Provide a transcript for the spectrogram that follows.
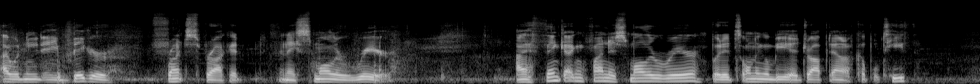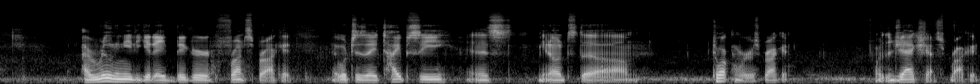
I would need a bigger front sprocket and a smaller rear. I think I can find a smaller rear, but it's only to be a drop down a couple teeth. I really need to get a bigger front sprocket, which is a Type C, and it's, you know, it's the um, torque converter sprocket, or the jack shaft sprocket.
